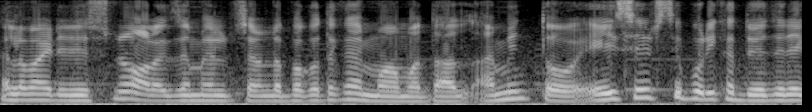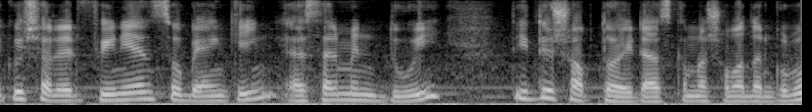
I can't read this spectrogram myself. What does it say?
Hello my dear student all exam help চ্যানেলের পক্ষ থেকে আমি মোহাম্মদ আল আমিন। তো এই সেটসি পরীক্ষা দু হাজার একুশ সালের ফিনান্স ও ব্যাংকিং অ্যাসাইনমেন্ট দুই, তৃতীয় সপ্তাহ এটা আজকে আমরা সমাধান করব।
